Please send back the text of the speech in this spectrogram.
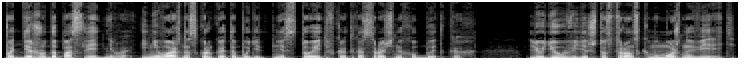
поддержу до последнего, и неважно, сколько это будет мне стоить в краткосрочных убытках. Люди увидят, что Стронскому можно верить,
